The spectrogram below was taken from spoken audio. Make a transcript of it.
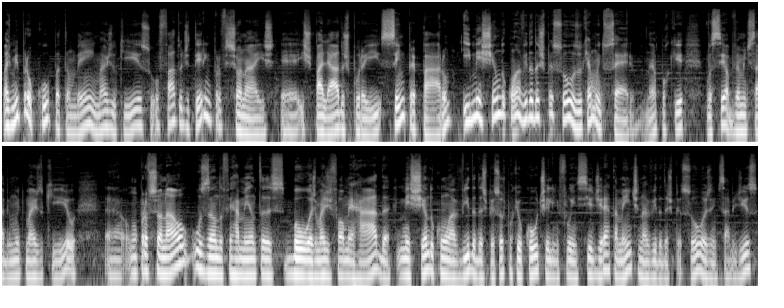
Mas me preocupa também, mais do que isso, o fato de terem profissionais é, espalhados por aí, sem preparo e mexendo com a vida das pessoas, o que é muito sério, né? Porque você, obviamente, sabe muito mais do que eu um profissional usando ferramentas boas, mas de forma errada, mexendo com a vida das pessoas, porque o coach ele influencia diretamente na vida das pessoas, a gente sabe disso,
